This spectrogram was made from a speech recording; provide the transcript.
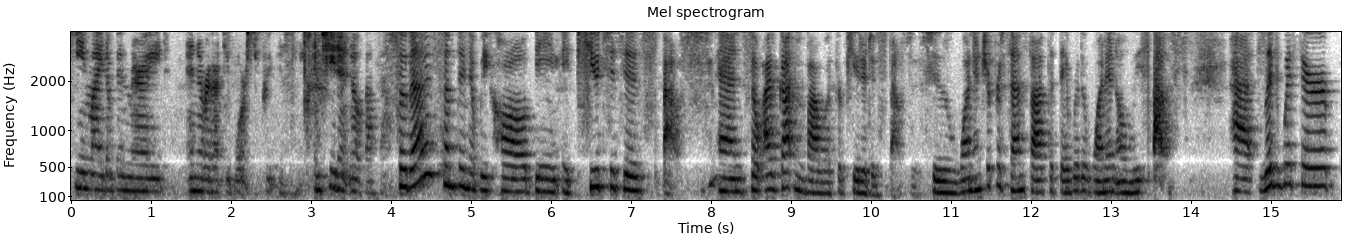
he might have been married and never got divorced previously. And she didn't know about that. So that is something that we call being a putative spouse. And so I've gotten VAWA for putative spouses who 100% thought that they were the one and only spouse, had lived with their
